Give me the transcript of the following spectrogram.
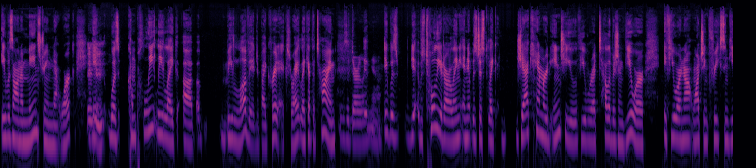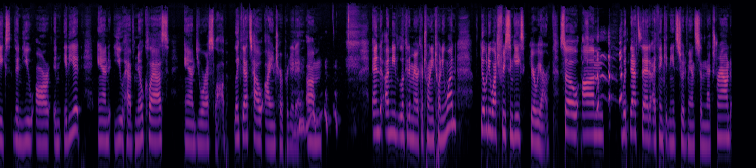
it was on a mainstream network. Mhm. it was completely like uh beloved by critics right? Like at the time It was a darling, yeah. it was yeah, it was totally a darling and it was just like jackhammered into you if you were a television viewer. If you are not watching freaks and geeks then you are an idiot and you have no class and you are a slob. Like that's how i interpreted it. Um and i mean look at america 2021 nobody watched freaks and geeks. Here we are. So um with that said i think it needs to advance to the next round.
